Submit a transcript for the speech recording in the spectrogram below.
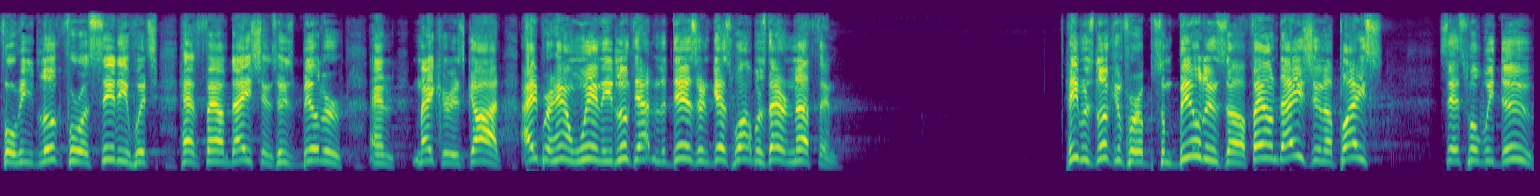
For he looked for a city which hath foundations, whose builder and maker is God. Abraham went, he looked out in the desert, and guess what was there? Nothing. He was looking for some buildings, a foundation, a place. So that's what we do.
